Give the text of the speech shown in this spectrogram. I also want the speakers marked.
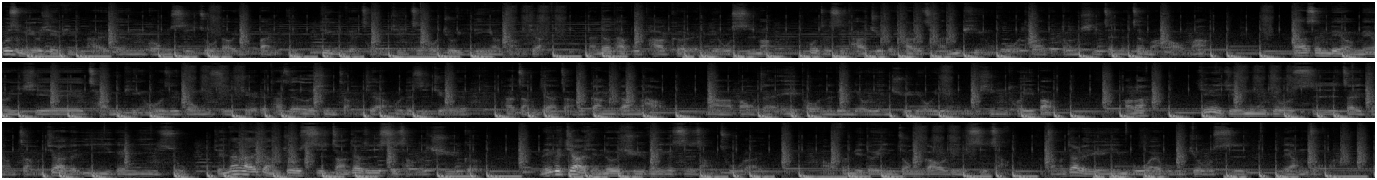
Speaker 1: 为什么有些品牌跟公司做到一半一定的成绩之后就一定要涨价？难道他不怕客人流失吗？或者是他觉得他的产品或他的东西真的这么好吗？大家身边有没有一些产品或是公司觉得它是恶性涨价，或者是觉得它涨价涨得刚刚好？那帮我在 Apple 那边留言区留言五星推爆。好了，今天的节目就是在讲涨价的意义跟艺术。简单来讲，就是涨价就是市场的区隔，每个价钱都会区分一个市场出来，啊，分别对应中高低市场。涨价的原因不外乎就是两种啊，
